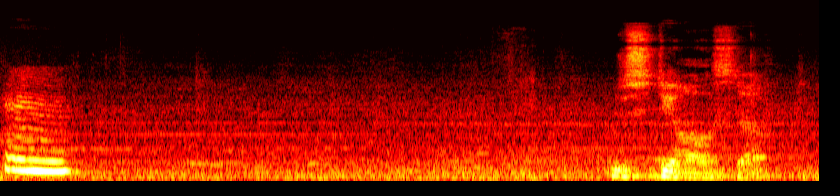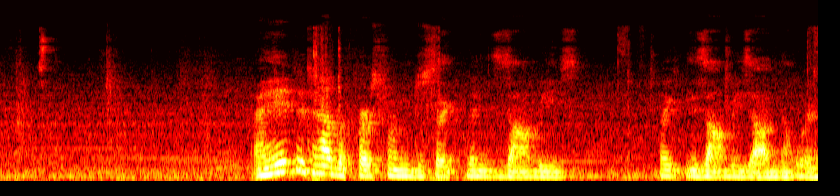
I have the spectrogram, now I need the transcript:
Hmm. Just steal all the stuff. I hated how the first one just like been zombies, like zombies out of nowhere.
